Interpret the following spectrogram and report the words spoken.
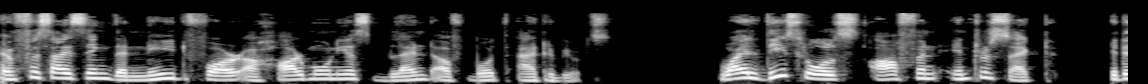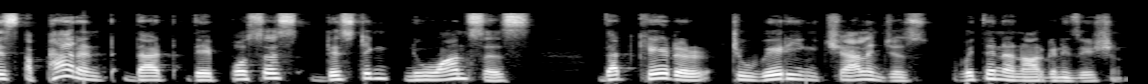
emphasizing the need for a harmonious blend of both attributes. While these roles often intersect, it is apparent that they possess distinct nuances that cater to varying challenges within an organization.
